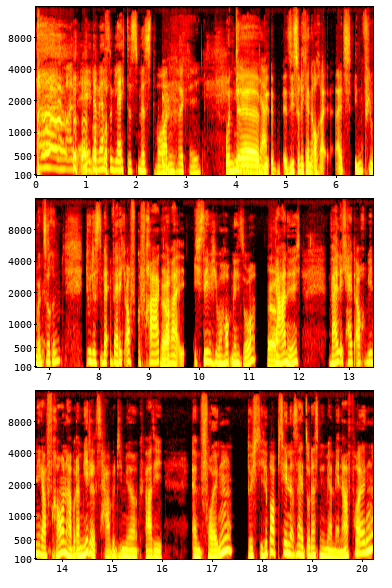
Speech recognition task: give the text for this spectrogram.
Oh Mann, ey, da wärst du gleich dismissed worden, wirklich. Und äh, ja. siehst du dich denn auch als Influencerin? Du, das we- werde ich oft gefragt, aber ich sehe mich überhaupt nicht so. Gar nicht. Weil ich halt auch weniger Frauen habe oder Mädels habe, die mir quasi ähm, folgen. Durch die Hip-Hop-Szene ist es halt so, dass mir mehr Männer folgen.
